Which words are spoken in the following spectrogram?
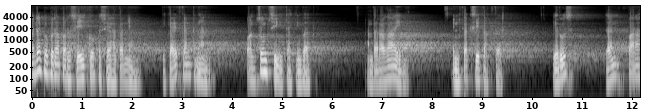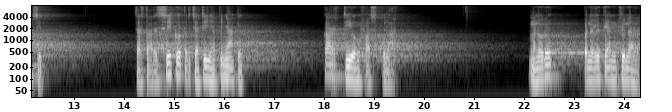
Ada beberapa resiko kesehatan yang dikaitkan dengan konsumsi daging babi. Antara lain infeksi bakteri, virus, dan parasit serta risiko terjadinya penyakit kardiovaskular. Menurut penelitian jurnal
